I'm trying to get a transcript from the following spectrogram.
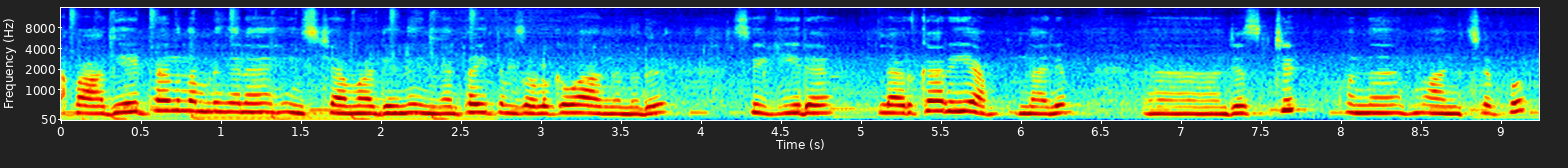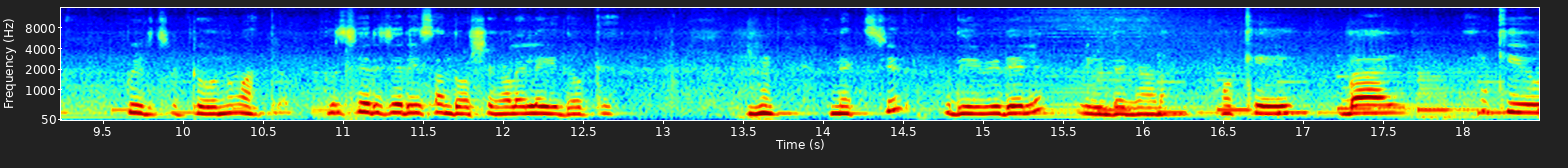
അപ്പോൾ ആദ്യമായിട്ടാണ് നമ്മളിങ്ങനെ ഇൻസ്റ്റാമാർട്ടിൽ നിന്ന് ഇങ്ങനത്തെ ഐറ്റംസുകളൊക്കെ വാങ്ങുന്നത്. സ്വിഗ്ഗിയുടെ എല്ലാവർക്കും അറിയാം. എന്നാലും ജസ്റ്റ് ഒന്ന് വാങ്ങിച്ചപ്പോൾ പിടിച്ചിട്ടു എന്ന് മാത്രം. ഒരു ചെറിയ ചെറിയ സന്തോഷങ്ങളല്ലേ ഇതൊക്കെ? നെക്സ്റ്റ് പുതിയ വീഡിയോയിൽ വീണ്ടും കാണാം. ഓക്കെ ബൈ താങ്ക് യു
